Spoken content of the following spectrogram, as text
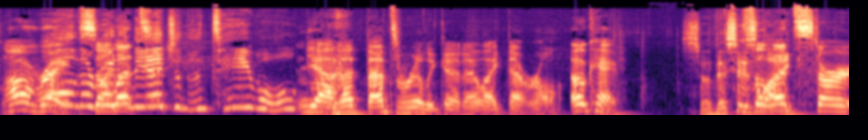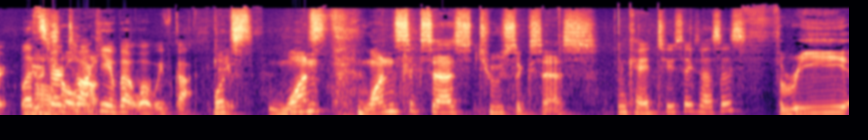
All right, oh, they're so right on let's. the edge of the table. yeah, that that's really good. I like that roll. Okay, So this is so like let's start. Let's start neutral- talking about what we've got. What's one one success, two success, Okay, two successes. three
